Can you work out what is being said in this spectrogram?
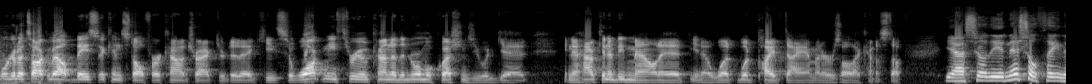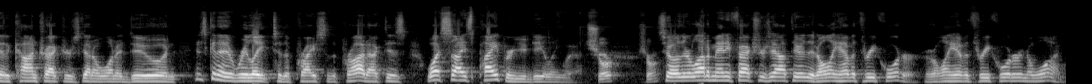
We're going to talk about basic install for a contractor today, Keith. So walk me through kind of the normal questions you would get. You know, how can it be mounted? You know, what what pipe diameters, all that kind of stuff. Yeah, so the initial thing that a contractor is going to want to do, and it's going to relate to the price of the product, is what size pipe are you dealing with? Sure, sure. So there are a lot of manufacturers out there that only have a three quarter or only have a three quarter and a one.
